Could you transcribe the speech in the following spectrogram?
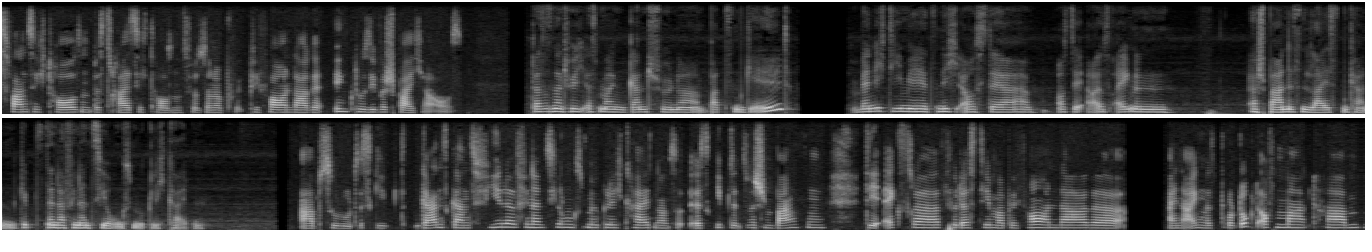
20.000 bis 30.000 für so eine PV-Anlage inklusive Speicher aus. Das ist natürlich erstmal ein ganz schöner Batzen Geld. Wenn ich die mir jetzt nicht aus der, aus der, aus eigenen Ersparnissen leisten kann, gibt es denn da Finanzierungsmöglichkeiten? Absolut. Es gibt ganz, ganz viele Finanzierungsmöglichkeiten. Also es gibt inzwischen Banken, die extra für das Thema PV-Anlage ein eigenes Produkt auf dem Markt haben.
